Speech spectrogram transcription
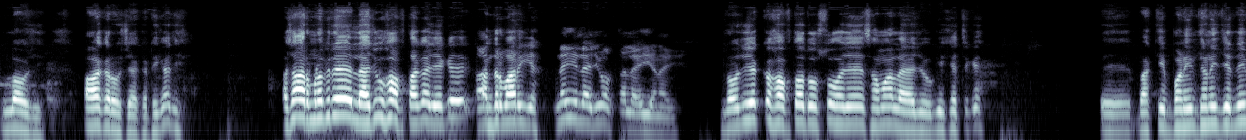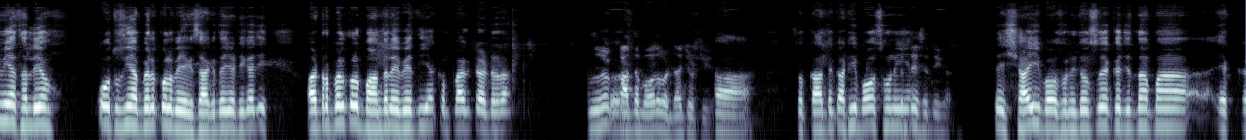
ਲਓ ਜੀ ਆ ਕਰੋ ਚੈੱਕ ਠੀਕ ਆ ਜੀ। ਅੱਛਾ ਹਰਮਨ ਵੀਰੇ ਲੈ ਜੂ ਹਫਤਾ ਕਾ ਜੇ ਕਿ ਅੰਦਰ ਬਾਹਰ ਹੀ ਆ? ਨਹੀਂ ਜੀ ਲੈ ਜਾਓ ਹਫਤਾ ਲੈ ਹੀ ਜਾਣਾ ਜੀ। ਲਓ ਜੀ ਇੱਕ ਹਫਤਾ ਦੋਸਤੋ ਹਜੇ ਸਮਾਂ ਲੈ ਜਾਊਗੀ ਖਿੱਚ ਕੇ। ਤੇ ਬਾਕੀ ਬਣੀ ਥਣੀ ਜਿੰਨੇ ਵੀ ਆ ਥੱਲਿਓ ਉਹ ਤੁਸੀਂ ਆ ਬਿਲਕੁਲ ਵੇਖ ਸਕਦੇ ਜੀ ਠੀਕ ਆ ਜੀ। ਆਰਡਰ ਬਿਲਕੁਲ ਬੰਦ ਲੇਵੇ ਦੀ ਆ ਕੰਪੈਕਟ ਆਰਡਰ ਆ। ਉਹਦਾ ਕੱਦ ਬਹੁਤ ਵੱਡਾ ਦਾ। ਹਾਂ ਸੋ ਕੱਦ ਕਾਠੀ ਬਹੁਤ ਸੋਹਣੀ ਆ। ਸਿੱਧੀ ਸਿੱਧੀ ਕਰ ਤੇ ਸ਼ਾਹੀ ਬਹੁਤ ਸੋਹਣੀ। ਦੋਸਤੋ ਇੱਕ ਜਿੱਦਾਂ ਆਪਾਂ ਇੱਕ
